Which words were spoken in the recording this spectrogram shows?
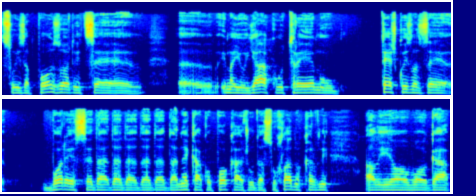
su iza pozornice, e, imaju jaku tremu, teško izlaze, bore se da, da, da, da, da nekako pokažu da su hladnokrvni, ali ovoga,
